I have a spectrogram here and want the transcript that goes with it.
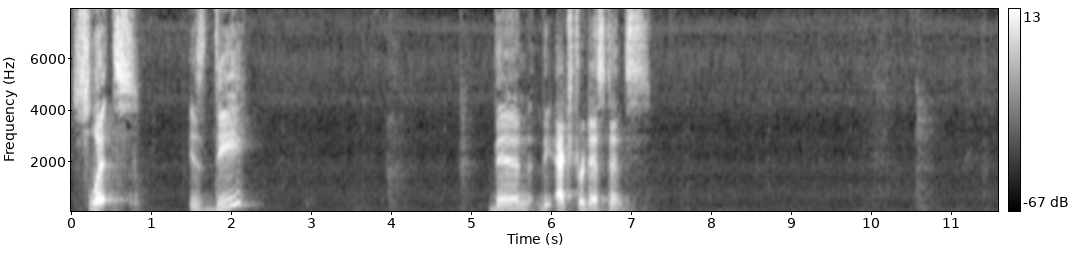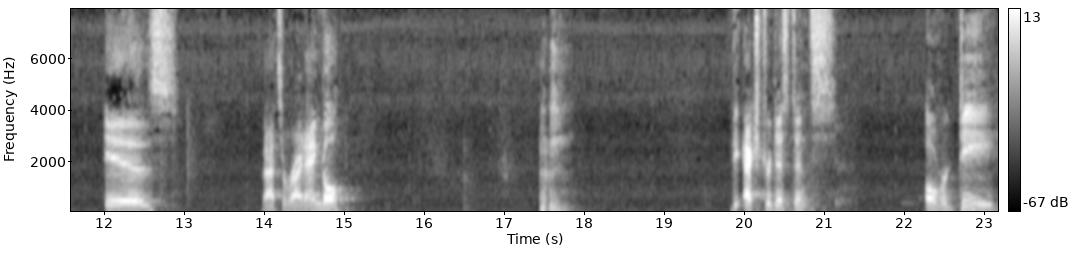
slits is d, then the extra distance is, that's a right angle. the extra distance over d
